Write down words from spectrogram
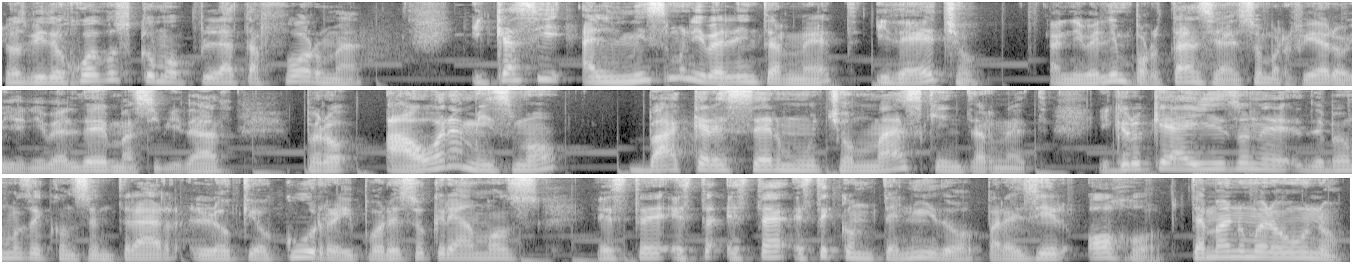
Los videojuegos como plataforma y casi al mismo nivel de Internet, y de hecho, a nivel de importancia, a eso me refiero, y a nivel de masividad, pero ahora mismo va a crecer mucho más que Internet. Y creo que ahí es donde debemos de concentrar lo que ocurre y por eso creamos este, este contenido para decir, ojo, tema número uno,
